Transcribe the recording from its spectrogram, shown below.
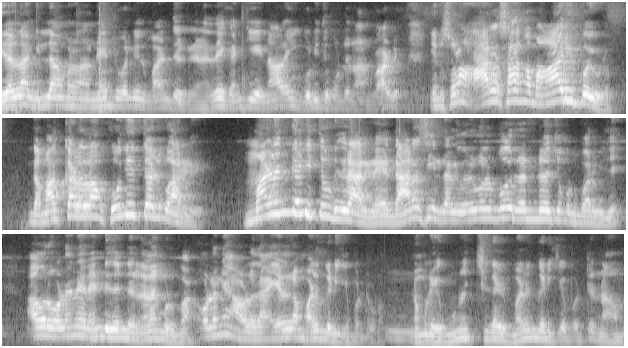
இதெல்லாம் இல்லாமல் நான் நேற்று வழியில் வாழ்ந்திருக்கிறேன். அதே கஞ்சியை நாளையும் குடித்து கொண்டு நான் வாழ்வேன் என்று சொன்னால் அரசாங்கம் ஆடி போய்விடும். இந்த மக்களெல்லாம் கொதித்தழுவார்கள் மழுங்கடித்து விடுகிறார்களே. இந்த அரசியல் தலைவர்கள் போய் ரெண்டு லட்சம் கொடுப்பார் விஜய். அவர் உடனே ரெண்டு சென்ட் நிலம் கொடுப்பார். உடனே அவ்வளோதான் எல்லாம் மழுங்கடிக்கப்பட்டு விடும். நம்முடைய உணர்ச்சிகள் மழுங்கடிக்கப்பட்டு நாம்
